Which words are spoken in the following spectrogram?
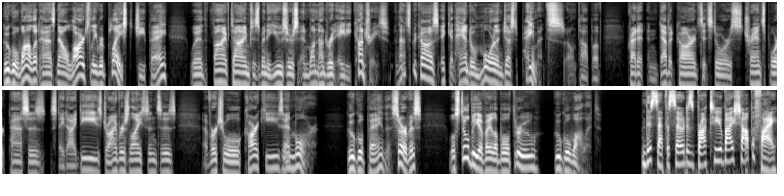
Google Wallet has now largely replaced GPay with five times as many users in 180 countries, and that's because it can handle more than just payments. On top of credit and debit cards, it stores transport passes, state IDs, driver's licenses, uh, virtual car keys, and more. Google Pay, the service, will still be available through Google Wallet. This episode is brought to you by Shopify.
